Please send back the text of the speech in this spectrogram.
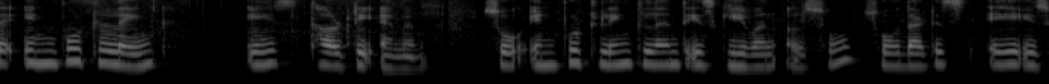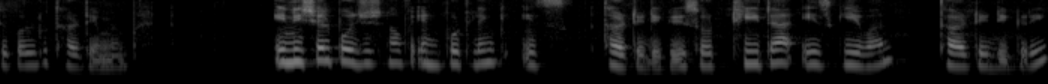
the input link is 30 mm so input link length is given also. So that is a is equal to 30 mm initial position of input link is 30 degree. So theta is given 30 degree.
